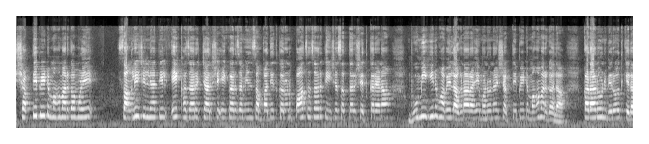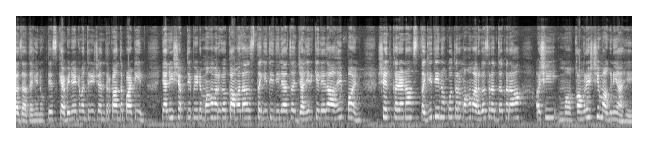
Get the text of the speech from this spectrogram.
शक्तीपीठ महामार्गामुळे सांगली जिल्ह्यातील एक हजार चारशे एकर जमीन संपादित करून पाच हजार तीनशे सत्तर शेतकऱ्यांना भूमिहीन व्हावे लागणार आहे म्हणूनच शक्तीपीठ महामार्गाला कडाडून विरोध केला जात आहे. नुकतेच कॅबिनेट मंत्री चंद्रकांत पाटील यांनी शक्तीपीठ महामार्ग कामाला स्थगिती दिल्याचं जाहीर केलेलं आहे पण शेतकऱ्यांना स्थगिती नको तर महामार्गच रद्द करा अशी म काँग्रेसची मागणी आहे.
